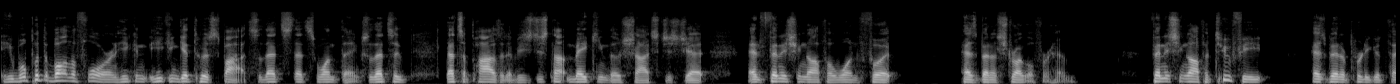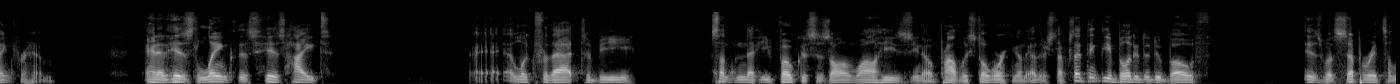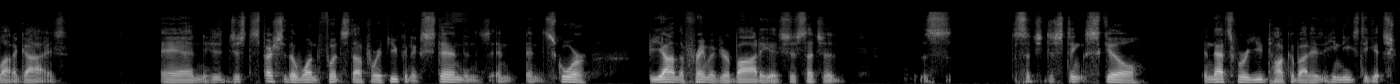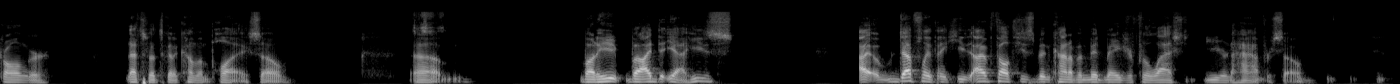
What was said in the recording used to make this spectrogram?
he will put the ball on the floor and he can he can get to his spot. So that's that's one thing. So that's a that's a positive. He's just not making those shots just yet. And finishing off a one foot has been a struggle for him. Finishing off a two feet has been a pretty good thing for him. And at his length, is his height. I- look for that to be something that he focuses on while he's, you know, probably still working on the other stuff. Because I think the ability to do both is what separates a lot of guys. And his just especially the one foot stuff where if you can extend and and, and score beyond the frame of your body, it's just such a such a distinct skill. And that's where you talk about it. He needs to get stronger. That's what's going to come in play. So, um, but he, but i yeah, he's. I definitely think he. I've felt he's been kind of a mid major for the last year and a half or so.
